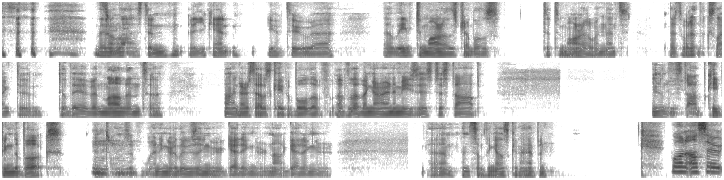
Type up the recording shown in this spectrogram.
they don't last, and you can't you have to uh, uh, leave tomorrow's troubles to tomorrow, and that's that's what it looks like to to live and love and to find ourselves capable of of loving our enemies is to stop you know to mm-hmm. stop keeping the books in mm-hmm. terms of winning or losing or getting or not getting or um, and something else can happen well, and also,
